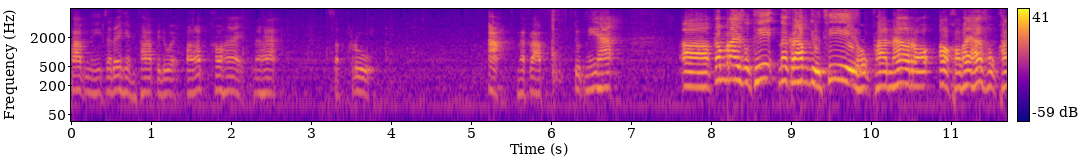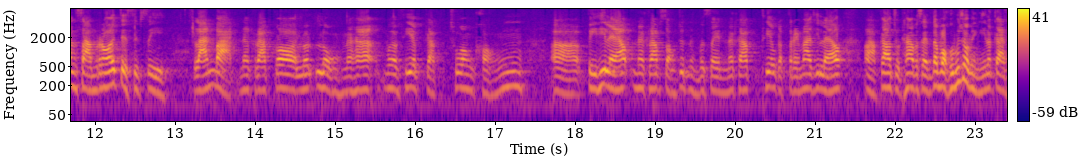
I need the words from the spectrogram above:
ภาพนี้จะได้เห็นภาพไปด้วยปั๊บเข้าให้นะฮะ สักครู่อะนะครับ จุดนี้ฮะเอ่อกำไรสุทธินะครับอยู่ที่ 6,500อ๋อขออภัยฮะ6,374 ล้านบาทนะครับ ก็ลดลงนะฮะเมื่อเทียบกับช่วงของอปีที่แล้วนะครับ 2.1%นะครับเทียบกับไตรมาสที่แล้วอ่า9.5%แต่บอกคุณผู้ชมอย่างนี้แล้วกัน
